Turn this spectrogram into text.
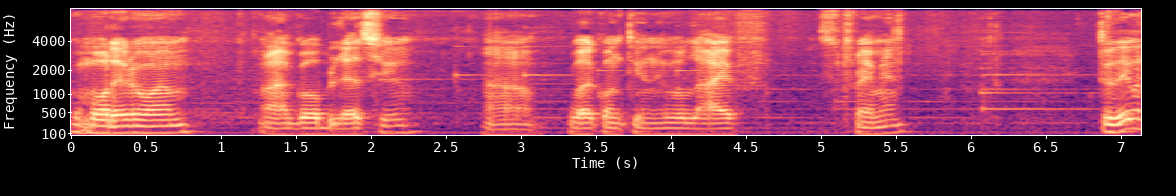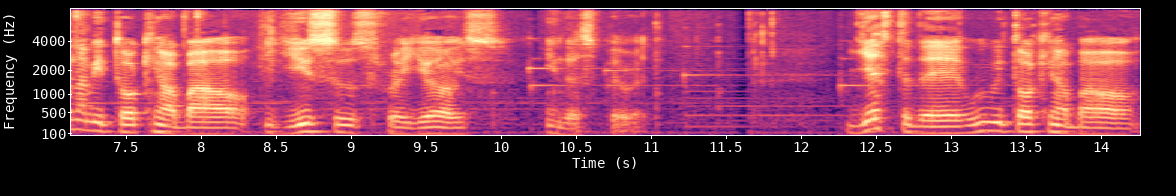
Good morning, everyone. Uh, God bless you. Uh, welcome to new live streaming. Today, we're gonna be talking about Jesus rejoice in the Spirit. Yesterday, we were talking about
